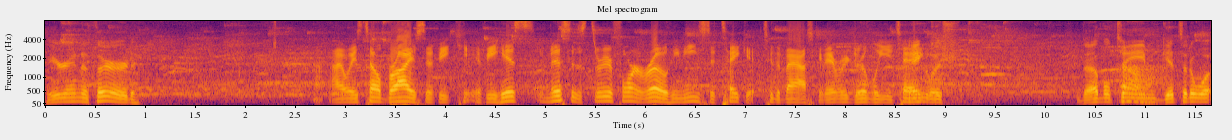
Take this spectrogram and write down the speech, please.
Here in the third. I always tell Bryce if he if he hits, misses three or four in a row, he needs to take it to the basket every dribble you take. English. Double ah. team Oh. gets it away.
